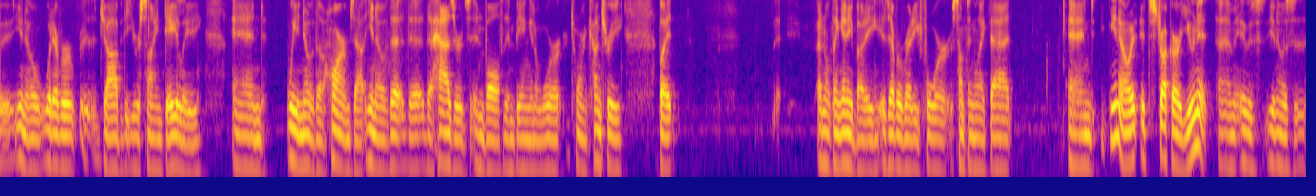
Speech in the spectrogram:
uh, you know, whatever uh, job that you're assigned daily, and we know the harms out, you know, the the the hazards involved in being in a war torn country, but I don't think anybody is ever ready for something like that. And you know, it, it struck our unit. Um, it was you know it was uh,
